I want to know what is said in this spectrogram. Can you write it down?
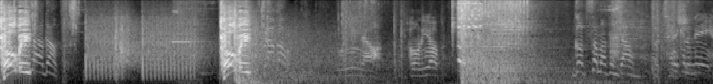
Kobe! Kobe! Pony up. Got some of them down. Taking a knee.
